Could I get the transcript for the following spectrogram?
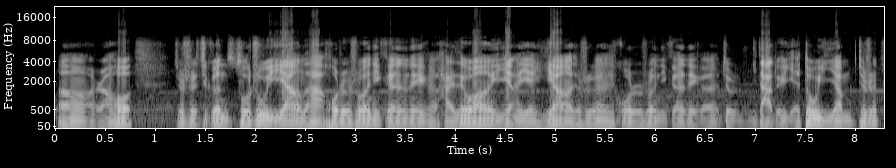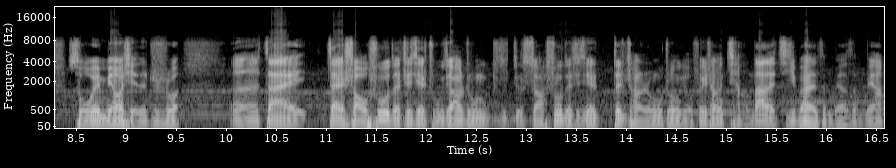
啊，然后。就是就跟佐助一样的，或者说你跟那个海贼王一样也一样，就是个或者说你跟那个就是一大堆也都一样，就是所谓描写的，就是说，呃，在在少数的这些主角中，就少数的这些登场人物中有非常强大的羁绊，怎么样怎么样，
